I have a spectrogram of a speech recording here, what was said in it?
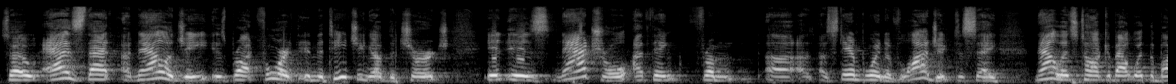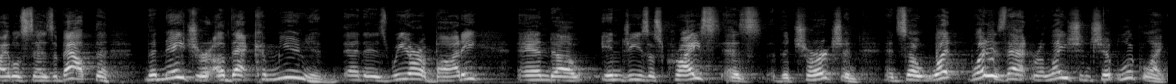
So, as that analogy is brought forth in the teaching of the church, it is natural, I think, from uh, a standpoint of logic to say, now let's talk about what the Bible says about the the nature of that communion. That is, we are a body and uh, in Jesus Christ as the church. And, and so, what, what does that relationship look like?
